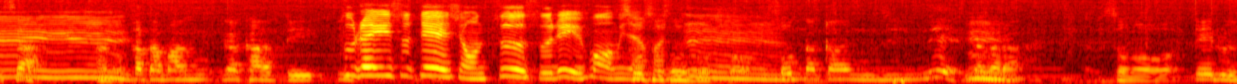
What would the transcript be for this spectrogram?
んさうんあの型番が変わっていプレイステーション234みたいそうそうそうそうな感じうんそうそんな感じでだから、うん。その L っ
